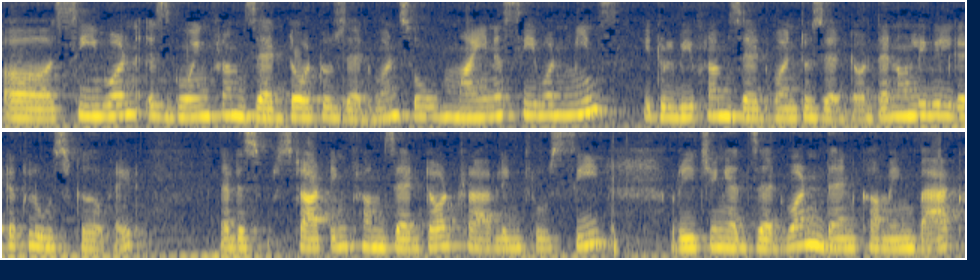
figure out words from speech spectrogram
uh, c1 is going from z dot to z1. So minus c1 means it will be from z1 to z dot. Then only we'll get a closed curve, right? That is starting from z dot traveling through c reaching at z1 then coming back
